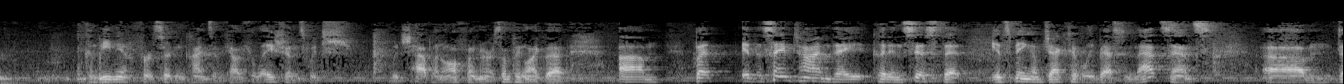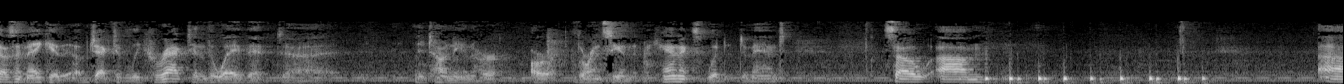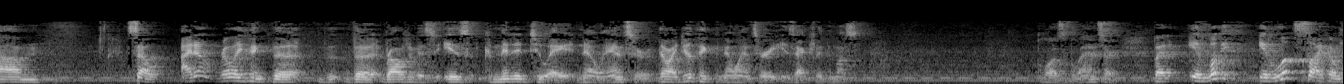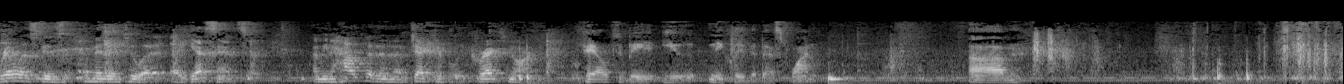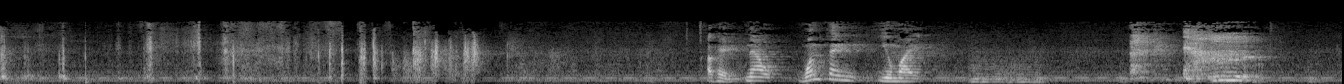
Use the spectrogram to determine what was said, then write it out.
convenient for certain kinds of calculations, which which happen often, or something like that. Um, but at the same time, they could insist that it's being objectively best in that sense um, doesn't make it objectively correct in the way that uh, Newtonian or, or Lorentzian mechanics would demand. So, um, um, so I don't really think the, the, the relativist is committed to a no answer, though I do think the no answer is actually the most plausible answer. But it look it looks like a realist is committed to a, a yes answer. I mean, how could an objectively correct norm fail to be uniquely the best one? Um, Okay, now one thing you might.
